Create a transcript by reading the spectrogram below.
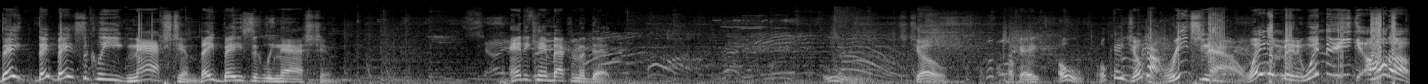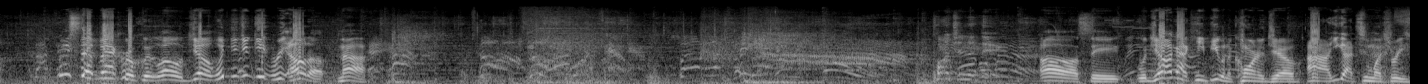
they they basically nashed him. They basically nashed him. Andy came back from the dead. Ooh, it's Joe. Okay. Oh, okay. Joe got reach now. Wait a minute. When did he get? Hold up. Let me step back real quick. Whoa, Joe. When did you get re? Hold up. Nah. punch in the dick. Oh, see, well, Joe, I gotta keep you in the corner, Joe. Ah, you got too much reach.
